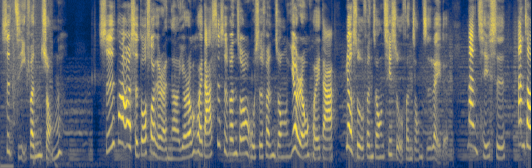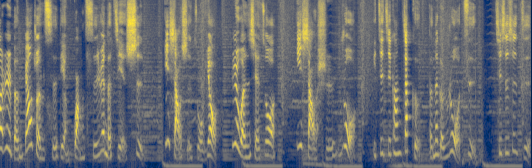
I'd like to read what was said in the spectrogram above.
是几分钟？十到二十多岁的人呢，有人回答四十分钟、五十分钟，也有人回答六十五分钟、七十五分钟之类的。但其实按照日本标准词典广词院的解释，一小时左右，日文写作一小时若，以及鸡缸价格的那个若字，其实是指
